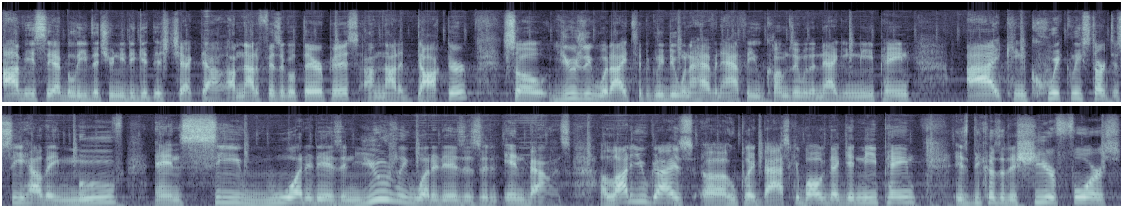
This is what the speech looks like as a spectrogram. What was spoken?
obviously I believe that you need to get this checked out. I'm not a physical therapist. I'm not a doctor. So usually what I typically do when I have an athlete who comes in with a nagging knee pain, I can quickly start to see how they move and see what it is. And usually what it is is an imbalance. A lot of you guys uh, who play basketball that get knee pain is because of the sheer force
